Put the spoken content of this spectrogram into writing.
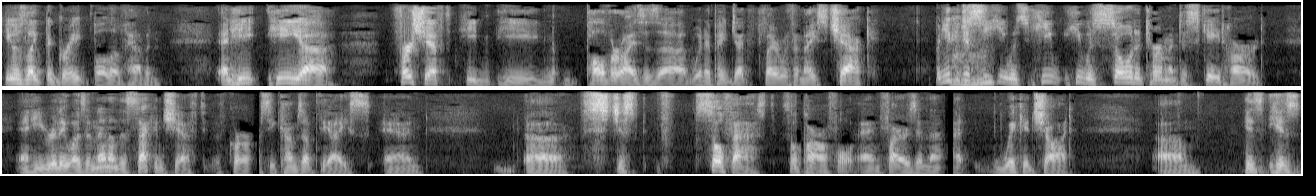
he was like the great bull of heaven, and he he. Uh, First shift, he he pulverizes a Winnipeg Jet player with a nice check, but you could mm-hmm. just see he was he he was so determined to skate hard, and he really was. And then on the second shift, of course, he comes up the ice and uh, just so fast, so powerful, and fires in that wicked shot. Um, his his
